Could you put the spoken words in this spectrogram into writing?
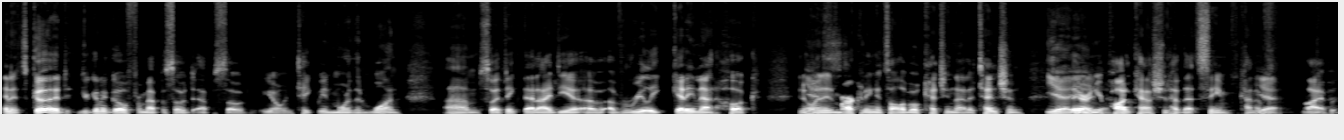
and it's good, you're going to go from episode to episode. You know, and take in more than one. Um, so I think that idea of of really getting that hook. You know, yes. and in marketing, it's all about catching that attention. Yeah, there, yeah, and yeah. your podcast should have that same kind of yeah. vibe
